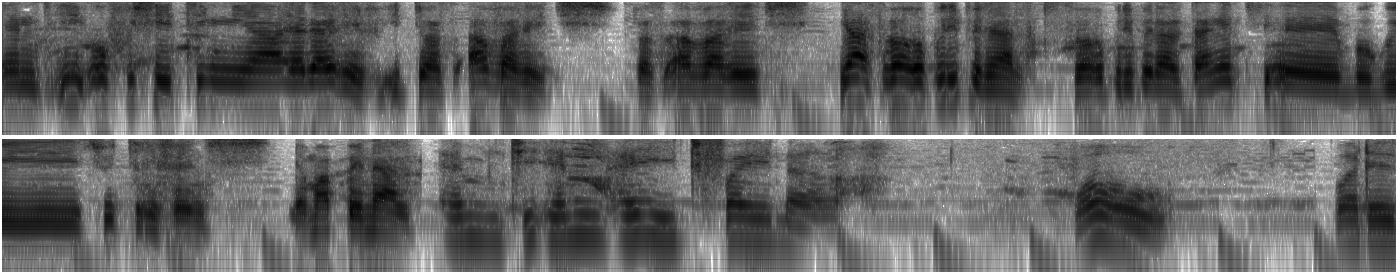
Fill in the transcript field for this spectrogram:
And i-officiating yaka-ref it was average it was average ya sibaropile ipenalty sibaropile ipenalty angithi um bokuyi-sweet revenge yama-penalty MTN 8 final. Whoa, what a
